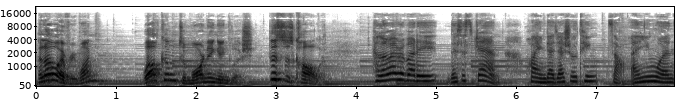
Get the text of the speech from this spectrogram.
Hello, everyone. Welcome to Morning English. This is Colin. Hello, everybody. This is Jan. 欢迎大家收听早安英文。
